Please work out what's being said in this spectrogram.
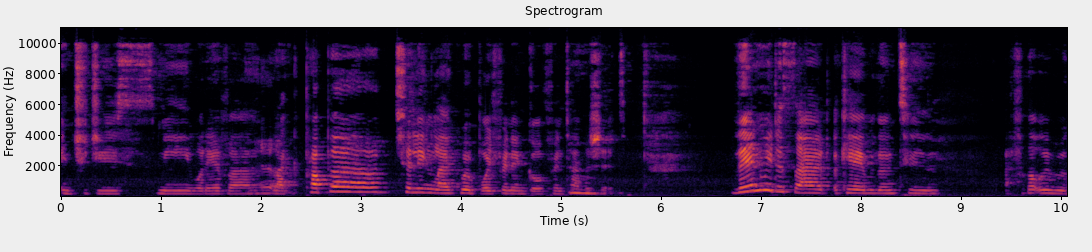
introduce me, whatever, Yeah. like proper chilling, like we're boyfriend and girlfriend type of Mm. shit. Then we decide, okay, we're going to. I forgot where we were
